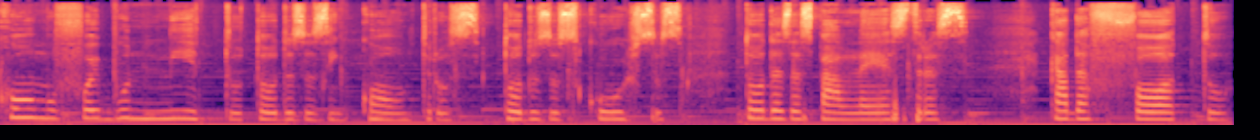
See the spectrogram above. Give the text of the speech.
como foi bonito todos os encontros, todos os cursos, todas as palestras, cada foto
